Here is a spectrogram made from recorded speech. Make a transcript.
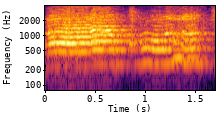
ما كنت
